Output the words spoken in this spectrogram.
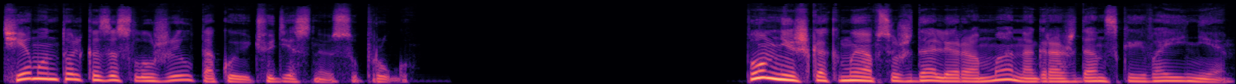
Чем он только заслужил такую чудесную супругу? Помнишь, как мы обсуждали роман о гражданской войне?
